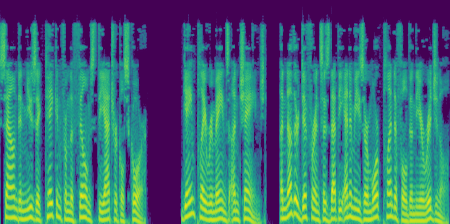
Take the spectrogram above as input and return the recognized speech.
sound and music taken from the film's theatrical score. Gameplay remains unchanged. Another difference is that the enemies are more plentiful than the original.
